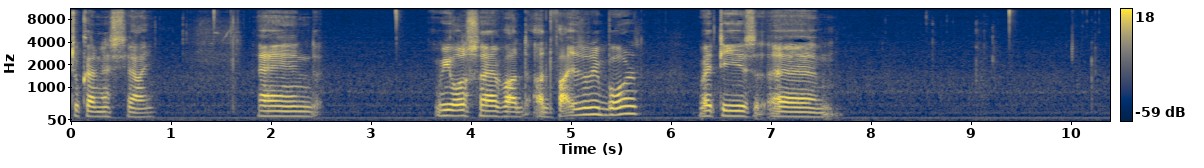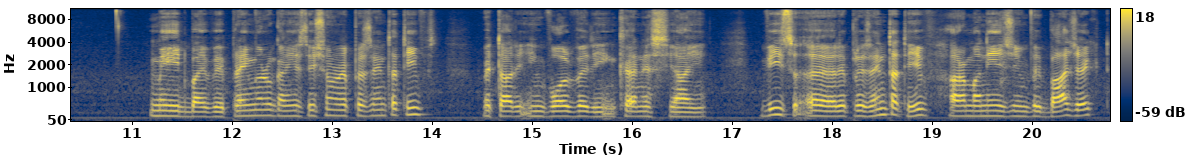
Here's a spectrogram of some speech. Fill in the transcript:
to KernelCI and we also have an advisory board that is um, made by the primary organization representatives that are involved in CI. These uh, representatives are managing the budget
